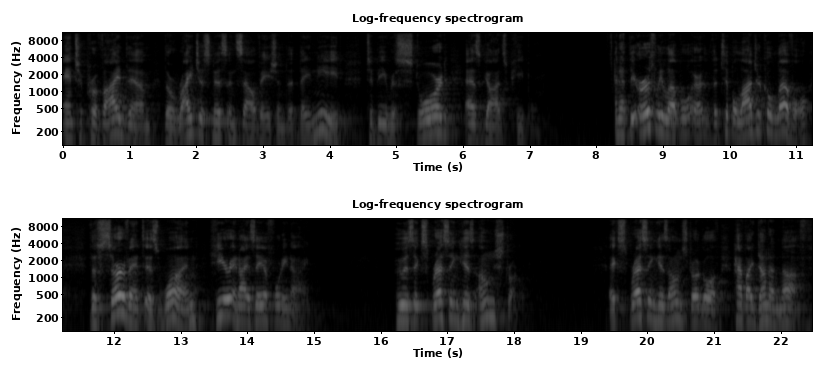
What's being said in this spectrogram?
and to provide them the righteousness and salvation that they need to be restored as God's people. And at the earthly level, or the typological level, the servant is one here in Isaiah 49 who is expressing his own struggle, expressing his own struggle of, Have I done enough?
